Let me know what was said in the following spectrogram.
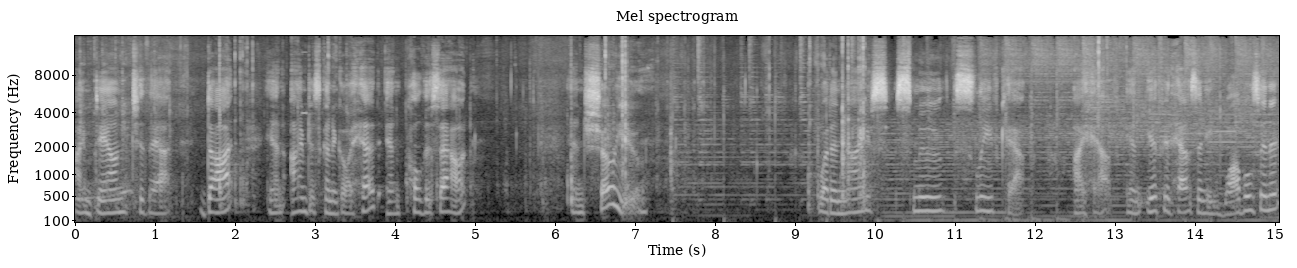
I'm down to that dot and I'm just going to go ahead and pull this out and show you what a nice smooth sleeve cap I have. And if it has any wobbles in it,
